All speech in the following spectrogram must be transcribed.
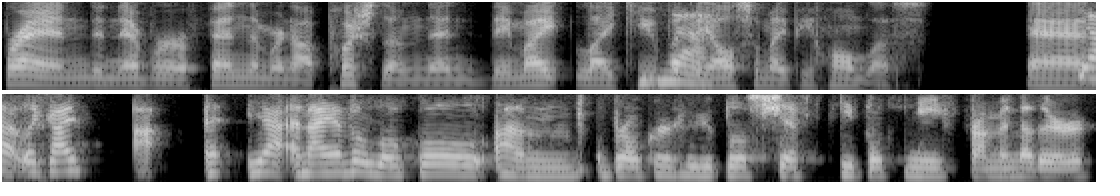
friend and never offend them or not push them, then they might like you, but Yeah. they also might be homeless. And yeah, like I, yeah, and I have a local um, broker who will shift people to me from another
